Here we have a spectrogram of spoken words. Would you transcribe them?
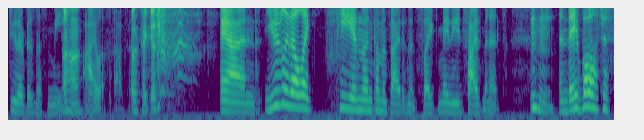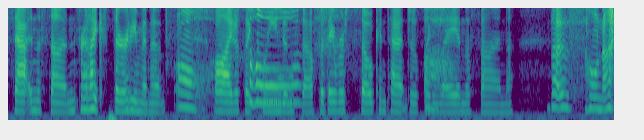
do their business. Me, Uh-huh. I let the dogs out, Okay, good. and usually they'll like pee and then come inside, and it's like maybe five minutes. Hmm And they both just sat in the sun for like 30 minutes Oh, while I just like cleaned and stuff. But they were so content to just like Oh. lay in the sun. that is so nice.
